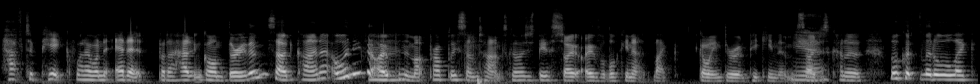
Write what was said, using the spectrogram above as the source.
have to pick what I want to edit, but I hadn't gone through them. So I'd kind of, I wouldn't even Mm. open them up properly sometimes because I'd just be so overlooking at like going through and picking them. So I just kind of look at the little like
